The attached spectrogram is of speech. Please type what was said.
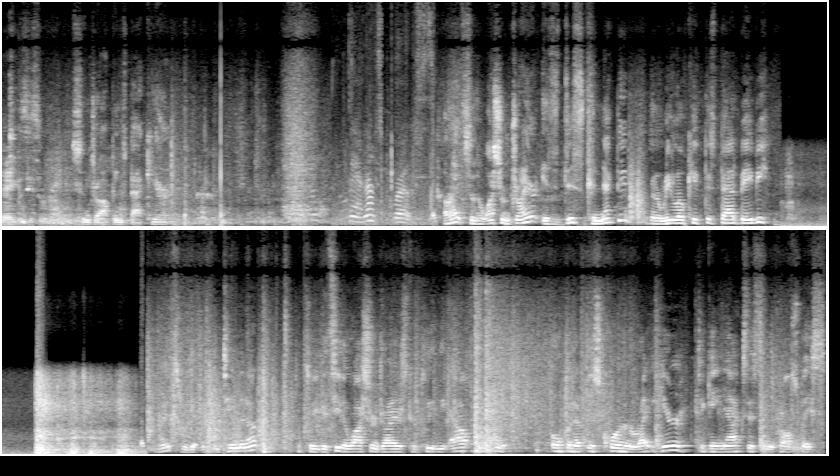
Yeah, you can see some droppings. some droppings back here. Man, that's gross. All right, so the washer and dryer is disconnected. We're to relocate this bad baby. All right, so we're getting the containment up. So you can see the washer and dryer is completely out. Open up this corner right here to gain access in the crawl space.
